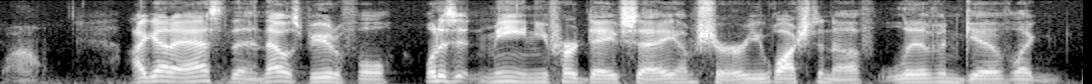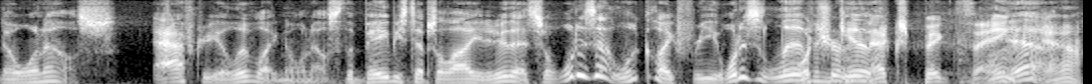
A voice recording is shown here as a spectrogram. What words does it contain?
Wow. I got to ask then, that was beautiful. What does it mean? You've heard Dave say, I'm sure you watched enough, live and give like no one else. After you live like no one else, the baby steps allow you to do that. So, what does that look like for you? What does live What's and your next big thing? Yeah. yeah.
